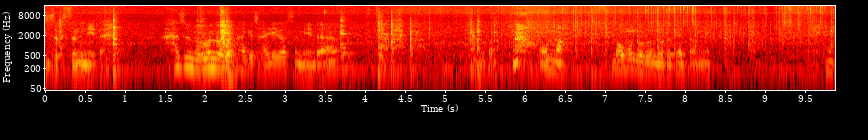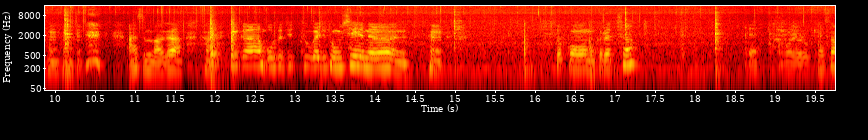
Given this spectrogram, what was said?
뒤집습니다. 아주 노릇노릇하게 잘 익었습니다. 엄마 너무 노릇노릇해졌네. 아줌마가 그러니까 모두 두 가지 동시에는 조금 그렇죠? 예, 이걸 이렇게 해서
